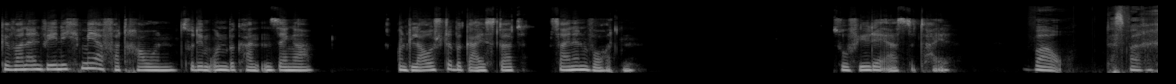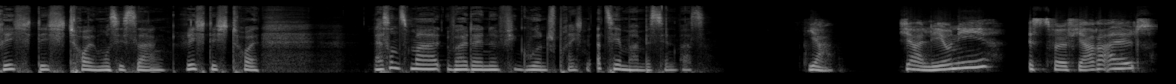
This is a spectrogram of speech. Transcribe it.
gewann ein wenig mehr Vertrauen zu dem unbekannten Sänger und lauschte begeistert seinen Worten. So viel der erste Teil. Wow, das war richtig toll, muss ich sagen. Richtig toll. Lass uns mal über deine Figuren sprechen. Erzähl mal ein bisschen was. Ja. Ja, Leonie ist zwölf Jahre alt,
